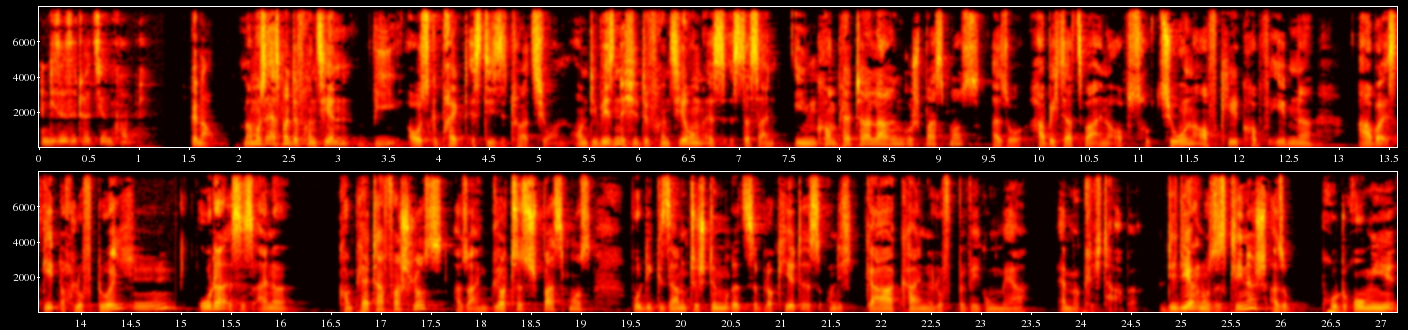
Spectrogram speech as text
in diese Situation kommt. Genau. Man muss erstmal differenzieren, wie ausgeprägt ist die Situation. Und die wesentliche Differenzierung ist, ist das ein inkompletter Laryngospasmus? Also habe ich da zwar eine Obstruktion auf Kehlkopfebene, aber es geht noch Luft durch? Mhm. Oder ist es ein kompletter Verschluss, also ein Glottisspasmus, wo die gesamte Stimmritze blockiert ist und ich gar keine Luftbewegung mehr ermöglicht habe? Die Diagnose ist klinisch, also Prodromie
